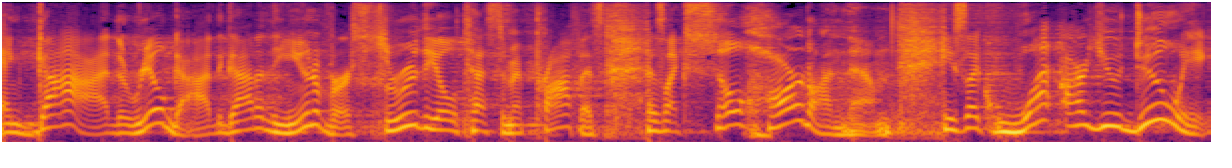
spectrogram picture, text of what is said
And God, the real God, the God of the universe, through the Old Testament prophets, is like so hard on them. He's like, What are you doing?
